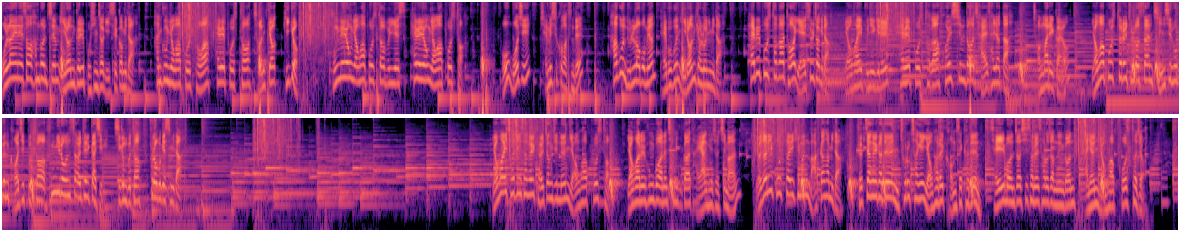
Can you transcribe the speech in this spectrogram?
온라인에서 한 번쯤 이런 글 보신 적 있을 겁니다. 한국 영화 포스터와 해외 포스터 전격 비교. 국내용 영화 포스터 vs 해외용 영화 포스터. 오 뭐지? 재밌을 것 같은데? 하고 눌러보면 대부분 이런 결론입니다. 해외 포스터가 더 예술적이다. 영화의 분위기를 해외 포스터가 훨씬 더 잘 살렸다. 정말일까요? 영화 포스터를 둘러싼 진실 혹은 거짓부터 흥미로운 썰들까지 지금부터 풀어보겠습니다. 영화의 첫인상을 결정짓는 영화 포스터. 영화를 홍보하는 창구가 다양해졌지만 여전히 포스터의 힘은 막강합니다. 극장을 가든 초록창에 영화를 검색하든 제일 먼저 시선을 사로잡는 건 단연 영화 포스터죠.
